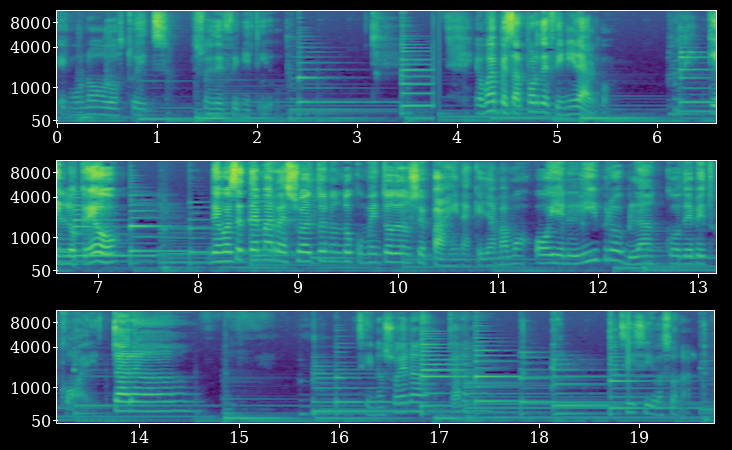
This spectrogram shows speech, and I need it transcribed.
en uno o dos tweets, eso es definitivo. Y vamos a empezar por definir algo. Quien lo creó dejó ese tema resuelto en un documento de 11 páginas que llamamos hoy el libro blanco de Bitcoin. ¡Tarán! Si no suena, ¡tarán! Sí, sí, va a sonar.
